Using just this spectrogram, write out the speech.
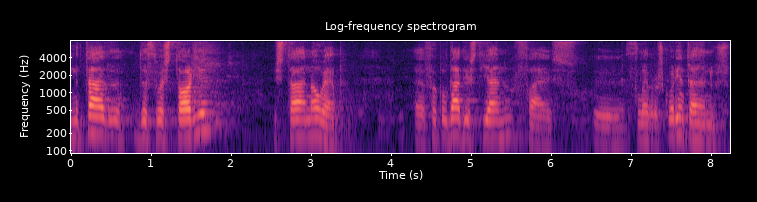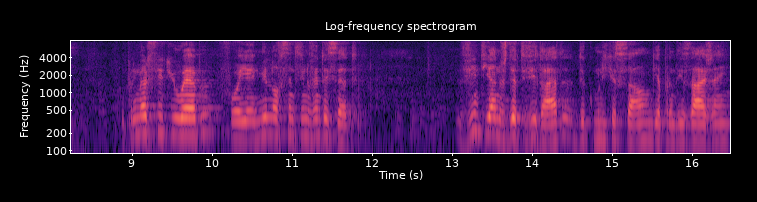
metade da sua história está na web. A faculdade este ano faz, uh, celebra os 40 anos. O primeiro sítio web foi em 1997. 20 anos de atividade, de comunicação, de aprendizagem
